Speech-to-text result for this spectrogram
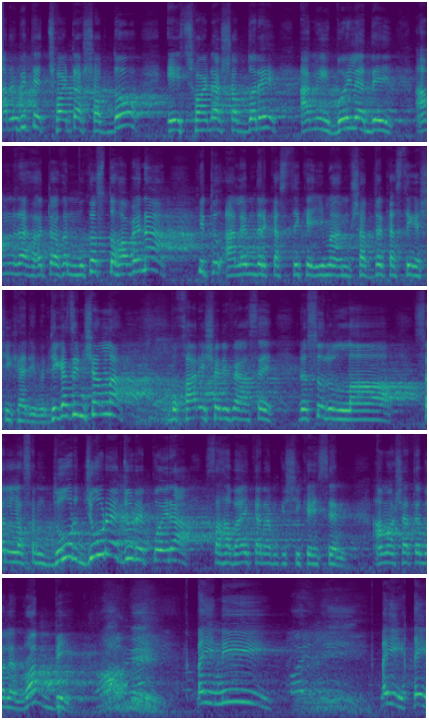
আরবিতে ছয়টা শব্দ। এই ছয়টা শব্দরে আমি বইলা দেই, আমরা হয়তো এখন মুখস্থ হবে না, কিন্তু আলেমদের কাছ থেকে, ইমাম শব্দের কাছ থেকে শিখা দিবেন। ঠিক আছে ইনশাল্লাহ বুখারি শরীফে আছে রসুল্লাহ সাল্লাহ দূর জুড়ে জুড়ে পয়রা সাহাবাই কারামকে শিখাইছেন। আমার সাথে বলেন রব্বি। কাইনি এই এই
